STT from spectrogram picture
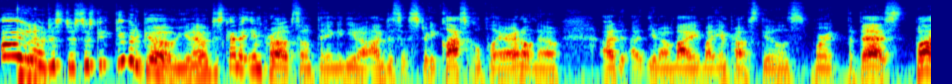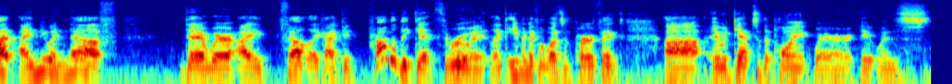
"Oh, you know, just, just, just give it a go. You know, just kind of improv something." And you know, I'm just a straight classical player. I don't know. I'd, I, you know, my my improv skills weren't the best, but I knew enough there where I felt like I could probably get through it. Like even if it wasn't perfect, uh, it would get to the point where it was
